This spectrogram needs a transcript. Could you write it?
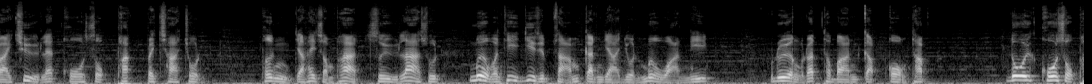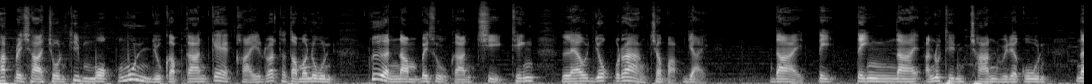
รายชื่อและโฆษกพักประชาชน เพิ่งจะให้สัมภาษณ์สื่อล่าสุดเมื่อวันที่ 23 กันยายนเมื่อวานนี้ เรื่องรัฐบาลกับกองทัพ โดยโฆษกพักประชาชนที่หมกมุ่นอยู่กับการแก้ไขรัฐธรรมนูญ เพื่อนำไปสู่การฉีกทิ้ง แล้วยกร่างฉบับใหญ่ ได้ติติงนายอนุทินชาญวิรกูล ใน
